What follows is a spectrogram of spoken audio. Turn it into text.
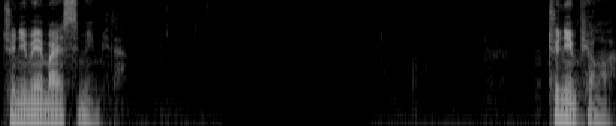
주님의 말씀입니다. 주님 평화.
